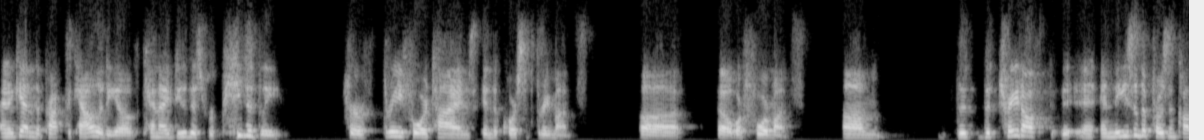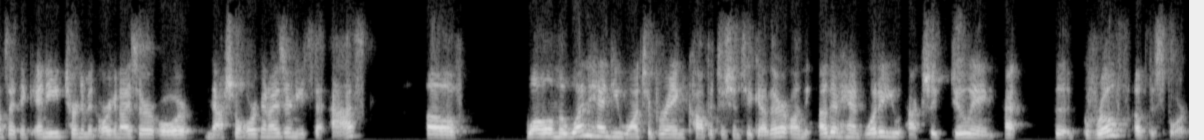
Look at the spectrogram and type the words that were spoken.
And again, the practicality of can I do this repeatedly for three, four times in the course of three months uh, or four months. Um, the the trade off, and these are the pros and cons. I think any tournament organizer or national organizer needs to ask of well on the one hand you want to bring competition together on the other hand what are you actually doing at the growth of the sport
